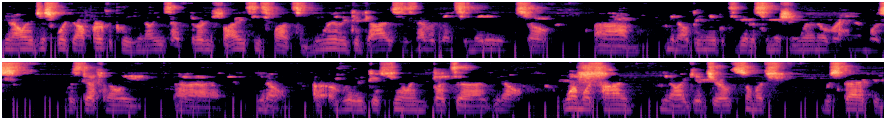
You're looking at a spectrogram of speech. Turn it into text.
you know, it just worked out perfectly. You know, he's had 30 fights, he's fought some really good guys, he's never been submitted, so um, you know, being able to get a submission win over him was was definitely uh, you know a, a, really good feeling. But uh, you know, one more time, you know, I give Gerald so much respect and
